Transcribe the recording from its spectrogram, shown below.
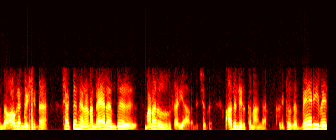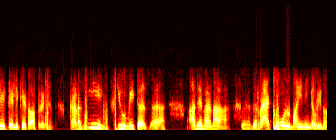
இந்த ஆகர் மிஷின் சட்டுன்னு என்னன்னா மேல இருந்து மணல் சரிய ஆரம்பிச்சது. அது நிறுத்தினாங்க. It was a very very delicate operation கடைசி ஃபியூ மீட்டர்ஸ் அது என்னன்னா இந்த ரேட் ஹோல் மைனிங் அப்படின்னு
